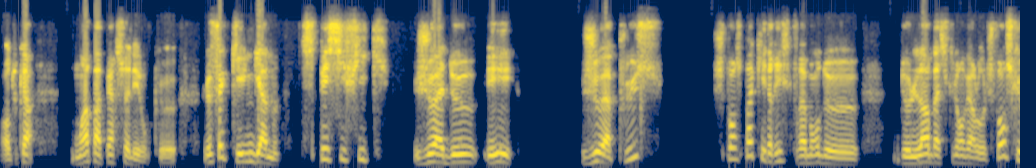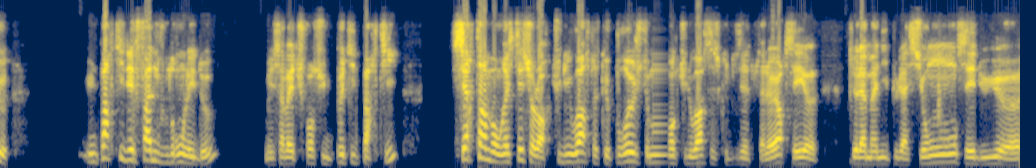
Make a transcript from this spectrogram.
En tout cas, moi, pas persuadé. Donc, euh, le fait qu'il y ait une gamme spécifique jeux à deux et jeux à plus, je pense pas qu'il y ait de risque vraiment de, l'un basculant vers l'autre. Je pense que une partie des fans voudront les deux, mais ça va être, je pense, une petite partie. Certains vont rester sur leur Tully Wars parce que pour eux, justement, Tully Wars, c'est ce que tu disais tout à l'heure, c'est euh, de la manipulation, c'est du, euh,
